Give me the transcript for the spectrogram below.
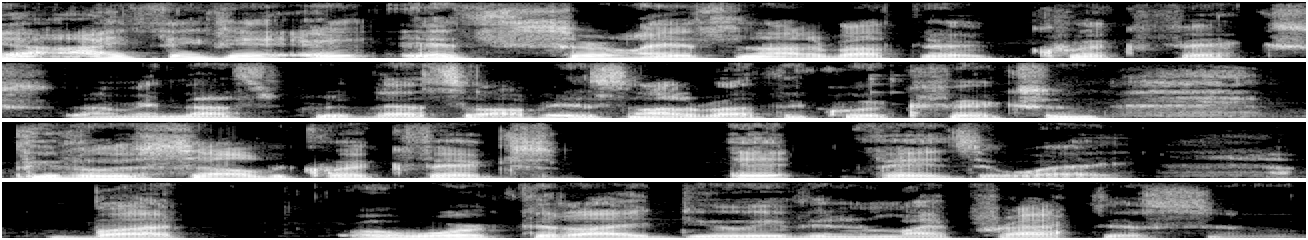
Yeah, I think it, it's certainly it's not about the quick fix. I mean, that's that's obvious. It's not about the quick fix, and people who sell the quick fix, it fades away. But work that I do, even in my practice, and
